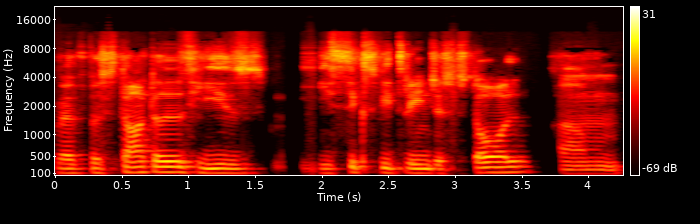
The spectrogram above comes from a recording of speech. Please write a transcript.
Well, for starters, he's he's six feet three inches tall. Um,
